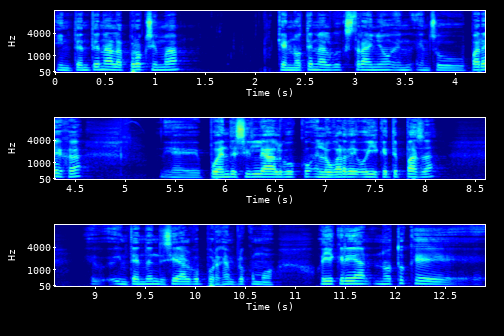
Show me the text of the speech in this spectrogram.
Intenten a la próxima que noten algo extraño en, su pareja, eh, pueden decirle algo en lugar de, oye, ¿qué te pasa? Eh, intenten decir algo, por ejemplo, como, oye, querida, noto que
